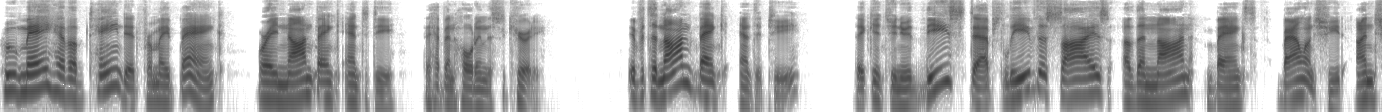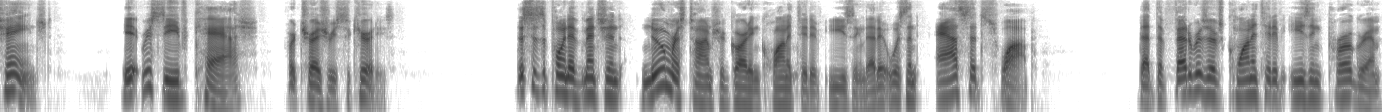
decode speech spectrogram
who may have obtained it from a bank or a non bank entity that had been holding the security. If it's a non bank entity, they continue, these steps leave the size of the non bank's balance sheet unchanged. It received cash for Treasury securities. This is a point I've mentioned numerous times regarding quantitative easing that it was an asset swap, that the Federal Reserve's quantitative easing program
